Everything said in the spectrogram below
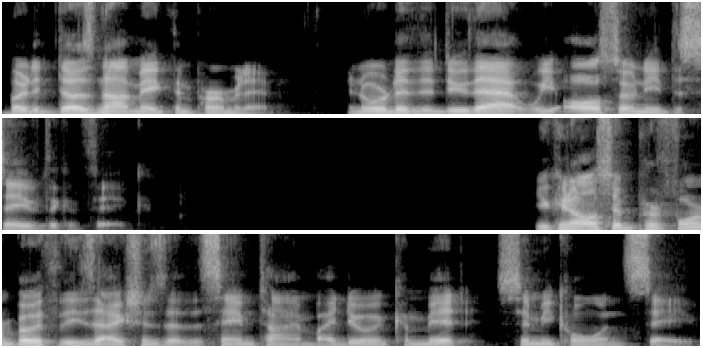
but it does not make them permanent. In order to do that, we also need to save the config. You can also perform both of these actions at the same time by doing commit semicolon save.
